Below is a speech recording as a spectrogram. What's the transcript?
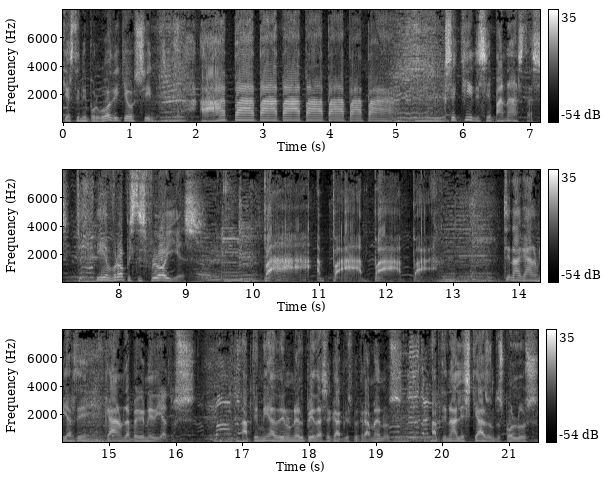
Και στην Υπουργό Δικαιοσύνης. Α, πα, πα, πα, πα, πα, πα, πα ξεκίνησε η επανάσταση. Η Ευρώπη στις φλόγες. Πα πα πα πα. Τι να κάνουν για αυτοί κάνουν τα παιχνίδια τους. Απ' τη μία δίνουν ελπίδα σε κάποιους πικραμένους Απ' την άλλη σκιάζουν τους πολλούς.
